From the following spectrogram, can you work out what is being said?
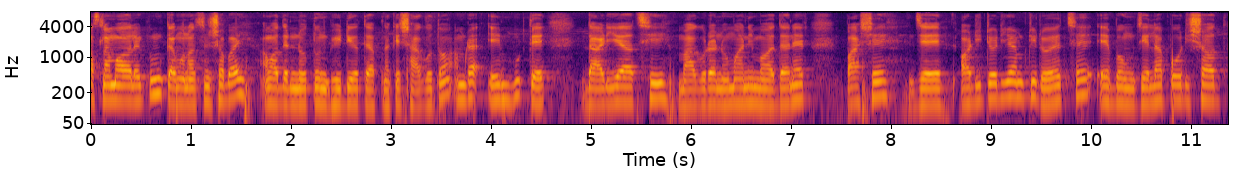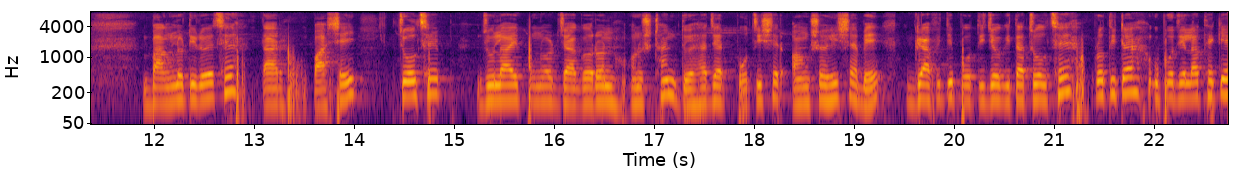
আসসালামু আলাইকুম, কেমন আছেন সবাই? আমাদের নতুন ভিডিওতে আপনাকে স্বাগত। আমরা এই মুহূর্তে দাঁড়িয়ে আছি মাগুরা নোমানি ময়দানের পাশে যে অডিটোরিয়ামটি রয়েছে এবং জেলা পরিষদ বাংলোটি রয়েছে, তার পাশেই চলছে জুলাই পুনর্জাগরণ অনুষ্ঠান দুই হাজার পঁচিশের অংশ হিসাবে গ্রাফিতি প্রতিযোগিতা চলছে। প্রতিটা উপজেলা থেকে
